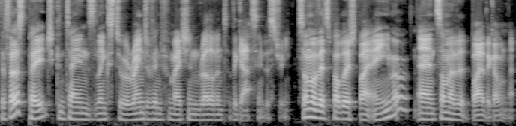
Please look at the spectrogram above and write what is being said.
The first page contains links to a range of information relevant to the gas industry. Some of it's published by AEMO and some of it by the government.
